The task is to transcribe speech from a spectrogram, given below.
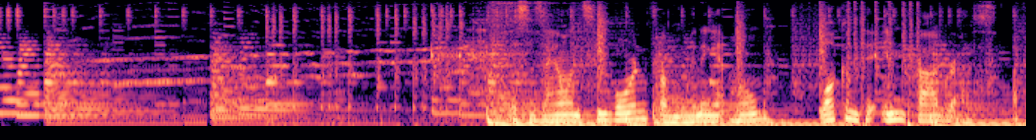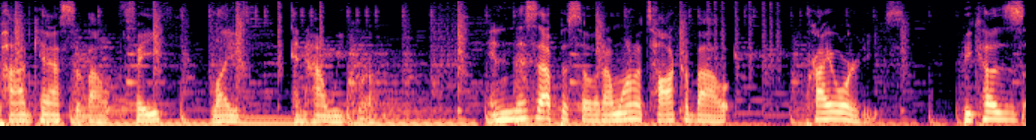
This is Alan Seaborn from Winning at Home. Welcome to In Progress, a podcast about faith, life, and how we grow. And in this episode, I want to talk about priorities because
